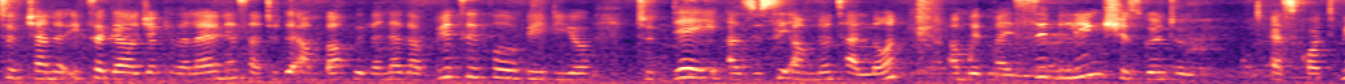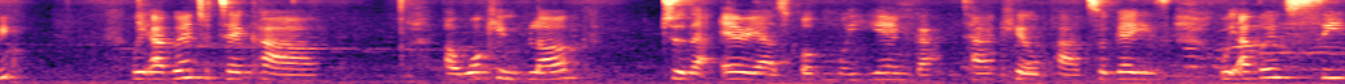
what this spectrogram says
YouTube channel. It's a girl, Jackie the Lioness, and today I'm back with another beautiful video. Today, as you see, I'm not alone. I'm with my sibling. She's going to escort me. We are going to take a, a walking vlog to the areas of Muyenga, Tank Hill Park. So guys, we are going to see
